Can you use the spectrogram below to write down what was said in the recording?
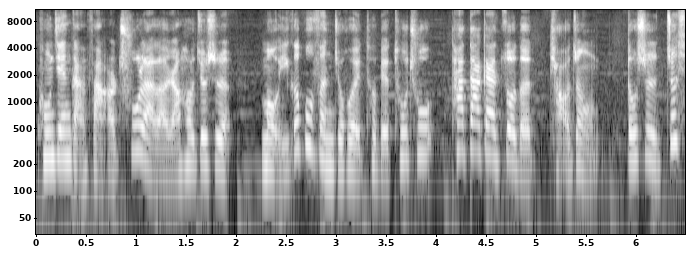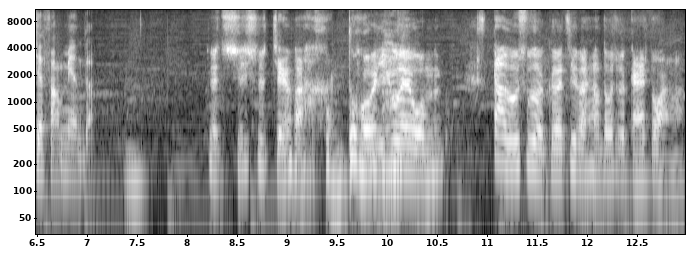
空间感反而出来了。然后就是某一个部分就会特别突出。它大概做的调整都是这些方面的。嗯对，其实减法很多，因为我们大多数的歌基本上都是改短了。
